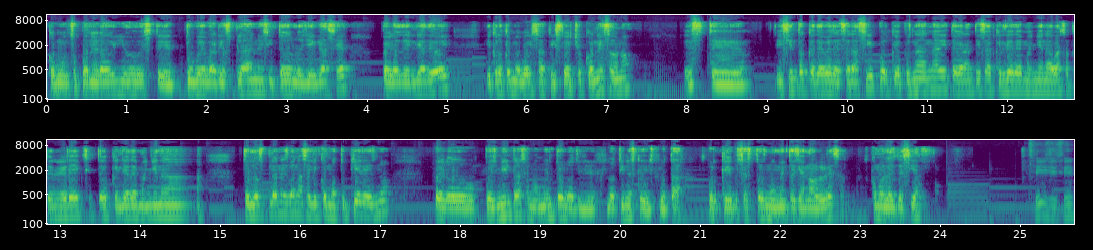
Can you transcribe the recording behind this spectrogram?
como un suponer hoy, yo este, tuve varios planes y todo lo llegué a hacer, pero del día de hoy yo creo que me voy satisfecho con eso, ¿no? Este, y siento que debe de ser así porque pues nada, nadie te garantiza que el día de mañana vas a tener éxito, que el día de mañana pues, los planes van a salir como tú quieres, ¿no? Pero pues mientras el momento lo, lo tienes que disfrutar porque pues estos momentos ya no regresan, como les decía. Sí, sí, sí.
